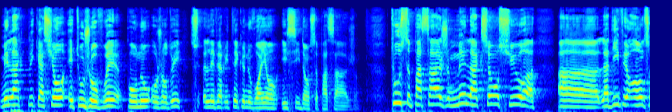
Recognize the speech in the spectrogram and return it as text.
mais l'application est toujours vraie pour nous aujourd'hui, les vérités que nous voyons ici dans ce passage. Tout ce passage met l'accent sur euh, la différence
